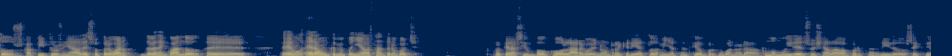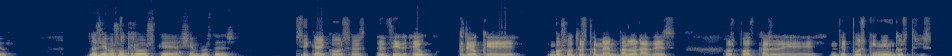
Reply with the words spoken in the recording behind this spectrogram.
todos os capítulos ni nada deso, pero bueno, de vez en cuando eh, era un que me poñía bastante no coche porque era así un pouco largo e non requería toda a miña atención porque, bueno, era como moi denso e xa daba por perdido os seccións. Non sei vosotros que exemplos tedes. Sí que hai cousas, é dicir, eu creo que vosotros tamén valorades os podcasts de, de Pushkin Industries,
